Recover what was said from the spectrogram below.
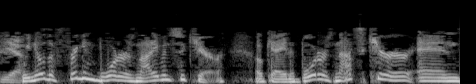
Yeah. We know the friggin' border is not even secure. Okay, the border is not secure, and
